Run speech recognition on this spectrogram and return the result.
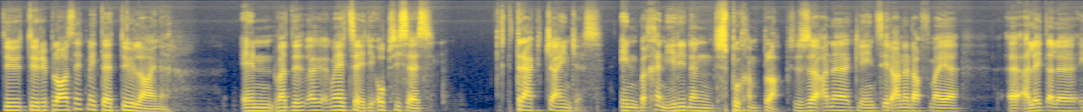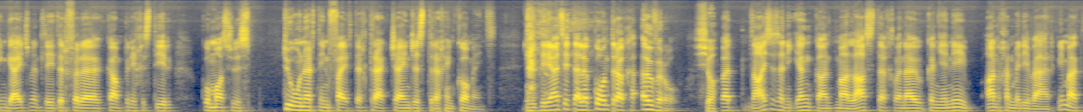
toe toe replace net met 'n two-liner. En wat ek, ek moet net sê, die opsies is track changes en begin hierdie ding spoeg en plak. Soos 'n ander kliënt stuur ander dag vir my 'n hulle het hulle engagement letter vir 'n company gestuur kom maar soos 250 track changes terug en comments. Die drie ons het hulle kontrak ge-overhaul. Sure. Wat nice is aan die een kant, maar lastig want nou kan jy nie aangaan met die werk nie, maar ek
